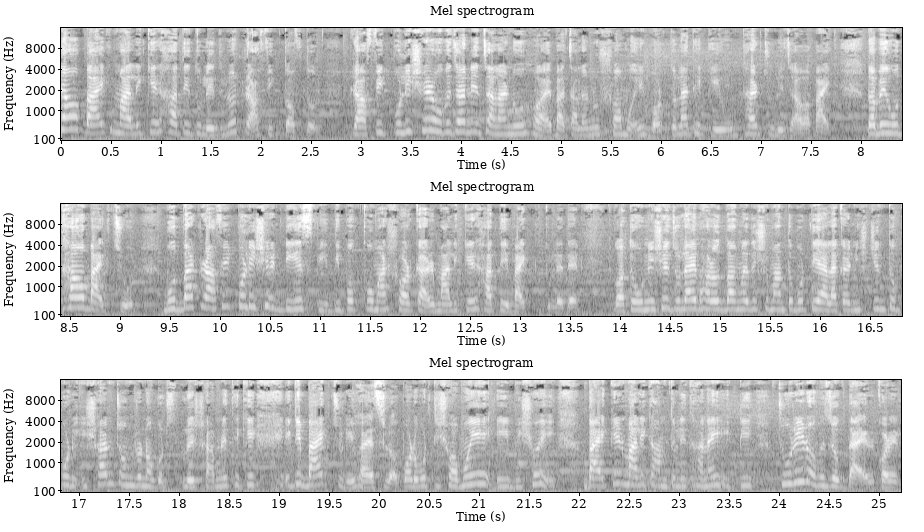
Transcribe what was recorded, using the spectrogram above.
যাওয়া বাইক মালিকের হাতে তুলে দিল ট্রাফিক দপ্তর। ট্রাফিক পুলিশের অভিযানে চালানো হয় বা চালানোর সময় বটতলা থেকে উদ্ধার চুরি যাওয়া বাইক। তবে উধাও বাইক চোর। বুধবার ট্রাফিক পুলিশের ডিএসপি দীপক কুমার সরকার মালিকের হাতে বাইকটি তুলে দেন। গত উনিশে জুলাই ভারত বাংলাদেশ সীমান্তবর্তী এলাকার নিশ্চিন্তপুর ঈশান চন্দ্রনগর স্কুলের সামনে থেকে একটি বাইক চুরি হয়েছিল। পরবর্তী সময়ে এই বিষয়ে বাইকের মালিক আমতলী থানায় একটি চুরির অভিযোগ দায়ের করেন।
